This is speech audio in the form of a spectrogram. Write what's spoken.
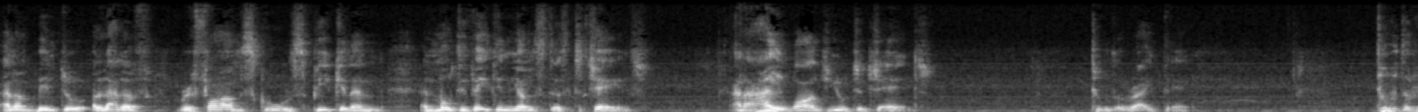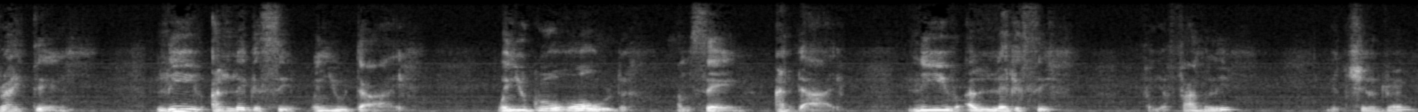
And I've been to a lot of reform schools speaking and, and motivating youngsters to change. And I want you to change do the right thing. Do the right thing. Leave a legacy when you die. When you grow old, I'm saying, and die. Leave a legacy for your family, your children,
